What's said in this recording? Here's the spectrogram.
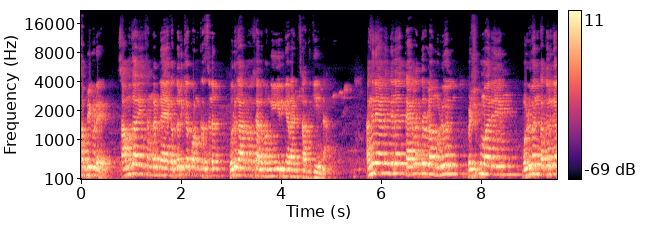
സഭയുടെ സാമുദായിക സംഘടനയായ കത്തോലിക്ക കോൺഗ്രസിന് ഒരു കാരണവശാലും അംഗീകരിക്കാനായിട്ട് സാധിക്കുകയില്ല. അങ്ങനെയാണെങ്കിൽ കേരളത്തിലുള്ള മുഴുവൻ ബിഷപ്പുമാരെയും മുഴുവൻ കത്തോലിക്ക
